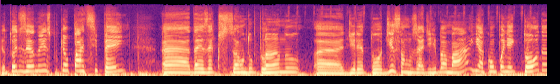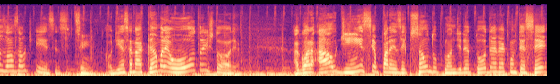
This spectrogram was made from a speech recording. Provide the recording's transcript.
Eu estou dizendo isso porque eu participei ah, da execução do plano ah, diretor de São José de Ribamar e acompanhei todas as audiências. Sim. A audiência na Câmara é outra história. Agora, a audiência para a execução do plano diretor deve acontecer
